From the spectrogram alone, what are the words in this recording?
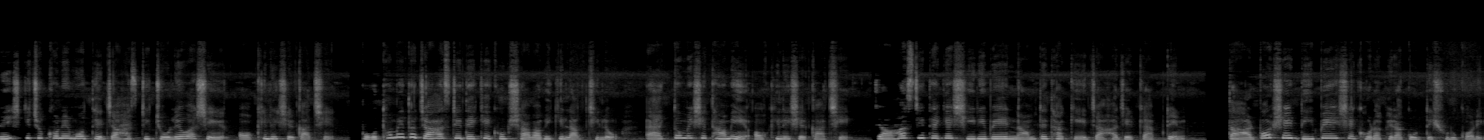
বেশ কিছুক্ষণের মধ্যে জাহাজটি চলেও আসে অখিলেশের কাছে। প্রথমে তো জাহাজটি দেখে খুব স্বাভাবিকই লাগছিল। একদম এসে থামে অখিলেশের কাছে। জাহাজটি থেকে সিঁড়ি বেয়ে নামতে থাকে জাহাজের ক্যাপ্টেন তারপর সেই দ্বীপে এসে ঘোরাফেরা করতে শুরু করে।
